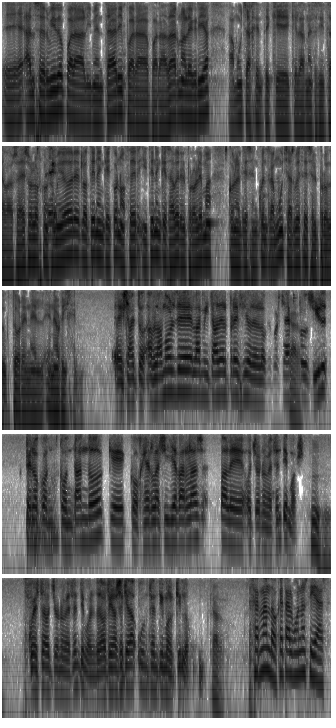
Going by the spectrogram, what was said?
eh, han servido para alimentar y para, para dar una alegría a mucha gente que, que las necesitaba. O sea, eso los consumidores lo tienen que conocer y tienen que saber el problema con el que se encuentra muchas veces el productor en el en origen. Exacto. Hablamos de la mitad del precio de lo que cuesta producir, pero con- contando que cogerlas y llevarlas vale 8 o 9 céntimos. Cuesta 8 o 9 céntimos. Entonces al final se queda un céntimo el kilo. Claro. Fernando, ¿qué tal? Buenos días.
